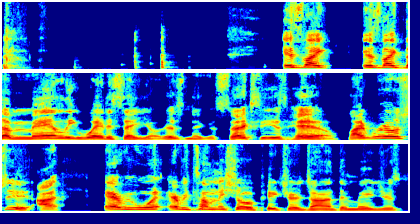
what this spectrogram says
it's like it's like the manly way to say, yo, this nigga sexy as hell. Like real shit. I everyone every time they show a picture of Jonathan Majors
